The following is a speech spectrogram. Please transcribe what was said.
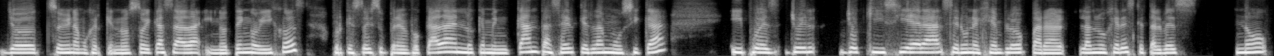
yo soy una mujer que no estoy casada y no tengo hijos porque estoy súper enfocada en lo que me encanta hacer, que es la música. Y pues yo, yo quisiera ser un ejemplo para las mujeres que tal vez no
